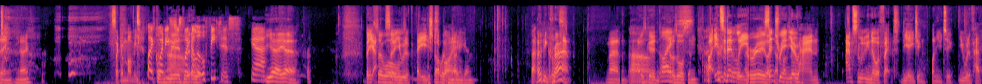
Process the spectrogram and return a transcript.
thing, you know? It's like a mummy. Like a when he's just like a little- little fetus. Yeah. Yeah, yeah. But yeah, so, so, you would have aged start looking by young again. that Holy crap, man! That was Um, good. That was awesome. That's Uh, incidentally, I really like Sentry and puzzle. Johan, absolutely no effect the aging on you two. You would have had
